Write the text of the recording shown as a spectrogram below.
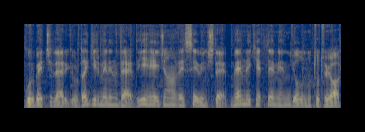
Gurbetçiler yurda girmenin verdiği heyecan ve sevinçle memleketlerinin yolunu tutuyor.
